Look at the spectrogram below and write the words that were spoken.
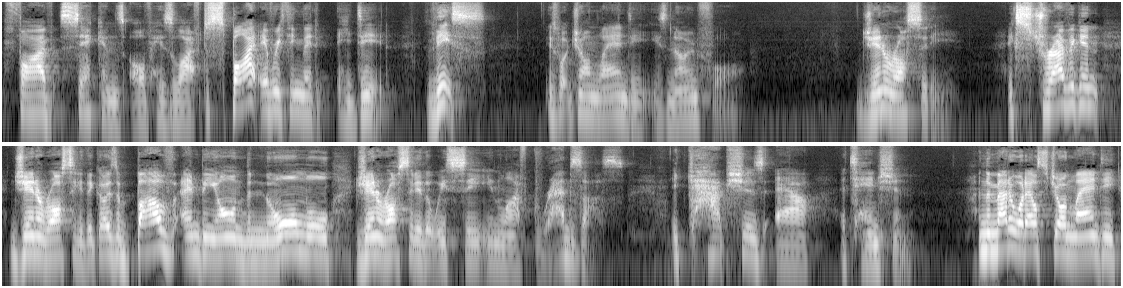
five seconds of his life, despite everything that he did. This is what John Landy is known for generosity, extravagant generosity that goes above and beyond the normal generosity that we see in life grabs us. It captures our attention. And no matter what else John Landy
